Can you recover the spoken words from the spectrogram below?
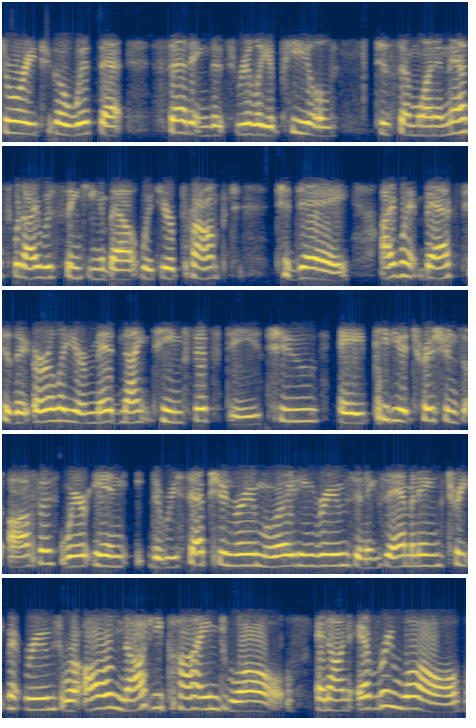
story to go with that setting that's really appealed to someone. And that's what I was thinking about with your prompt today. I went back to the earlier mid 1950s to a pediatrician's office wherein the reception room, waiting rooms, and examining treatment rooms were all knotty pined walls. And on every wall,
